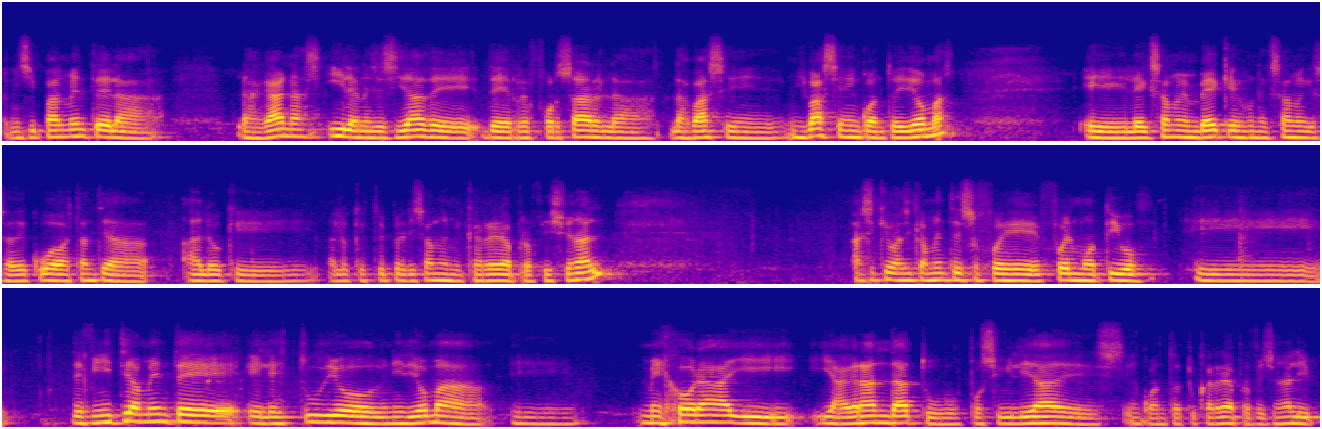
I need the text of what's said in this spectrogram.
principalmente la, las ganas y la necesidad de, reforzar la, las bases, mis bases en cuanto a idiomas. Eh, el examen BEC es un examen que se adecua bastante a, lo que, estoy realizando en mi carrera profesional. Así que básicamente eso fue, fue el motivo. Eh, definitivamente el estudio de un idioma eh, mejora y, agranda tus posibilidades en cuanto a tu carrera profesional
